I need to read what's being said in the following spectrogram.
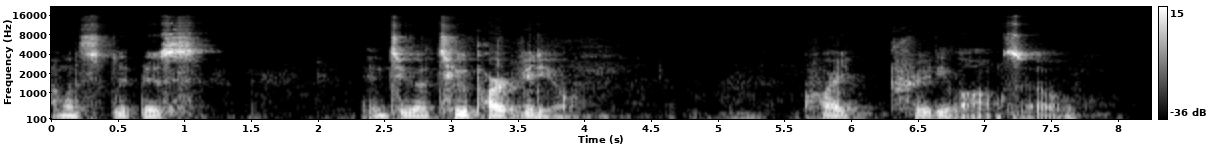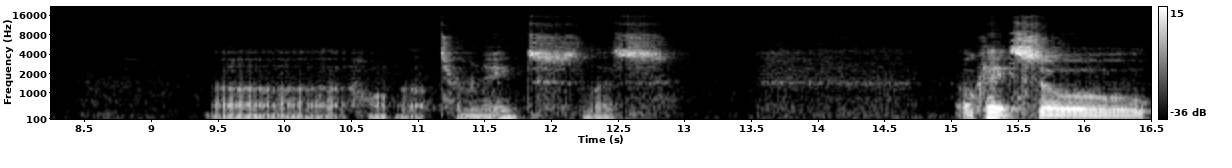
I'm going to split this into a two-part video. Quite pretty long, so uh, terminate. Let's. Okay, so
